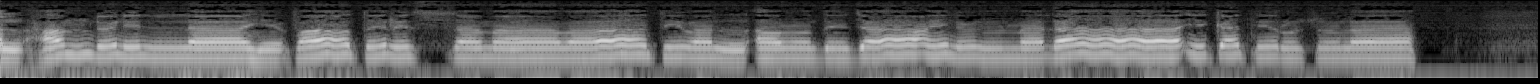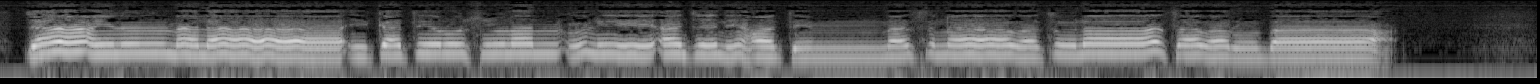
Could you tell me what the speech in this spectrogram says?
الحمد لله فاطر السماوات والأرض جاعل الملائكة رسلا. جاعل الملائكة رسلا أولي أجنحة مثنى وثلاث ورباع.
